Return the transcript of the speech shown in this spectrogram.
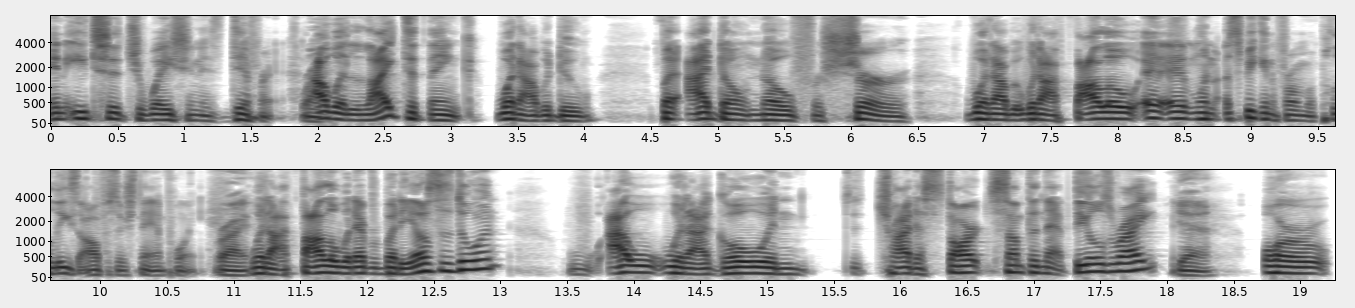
and each situation is different. Right. I would like to think what I would do, but I don't know for sure what I would would I follow and- and when speaking from a police officer standpoint. Right. Would I follow what everybody else is doing? I would I go and try to start something that feels right? Yeah. Or,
